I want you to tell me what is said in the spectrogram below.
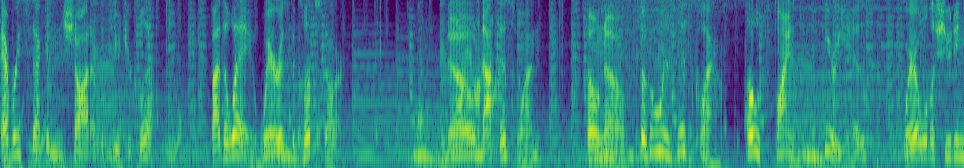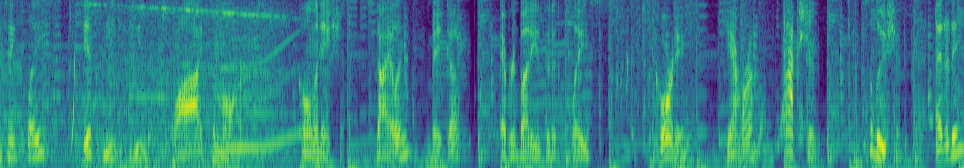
every second shot of the future clip. By the way, where is the clip star? No, not this one. Oh no, but who is this clown? Oh, finally, here he is. Where will the shooting take place? If needed, we will fly to Mars. Culmination. Styling, makeup, everybody is in its place. Recording, camera, action. Solution. Editing,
